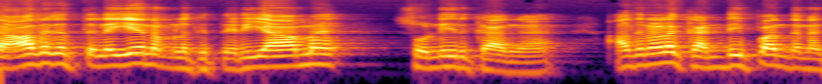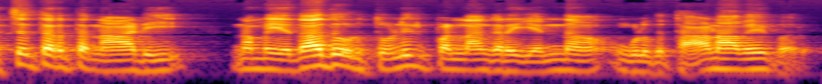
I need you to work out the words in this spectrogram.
ஜாதகத்திலேயே நம்மளுக்கு தெரியாமல் சொல்லியிருக்காங்க. அதனால் கண்டிப்பாக அந்த நட்சத்திரத்தை நாடி நம்ம ஏதாவது ஒரு தொழில் பண்ணலாங்கிற எண்ணம் உங்களுக்கு தானாகவே வரும்.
